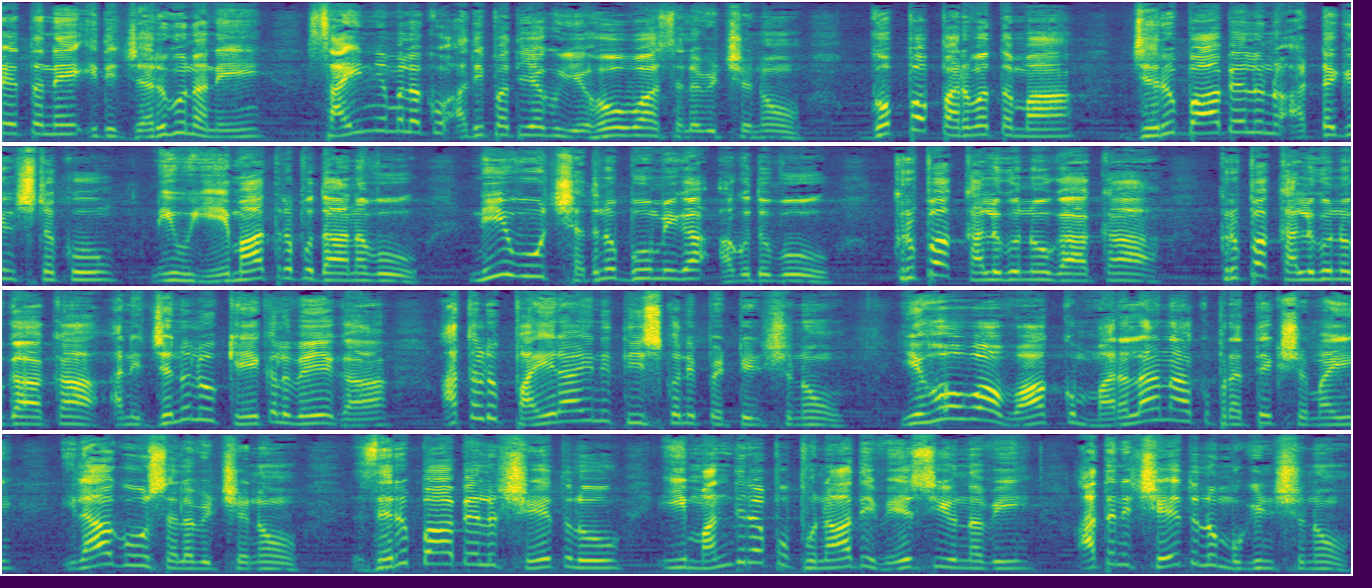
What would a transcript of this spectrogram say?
చేతనే ఇది జరుగునని సైన్యములకు అధిపతియగు యెహోవా సెలవిచ్చెను. గొప్ప పర్వతమా జెరుబాబేలును అడ్డగించుటకు నీవు ఏమాత్రపు దానవు. నీవు చదును భూమిగా అగుదువు. కృప కలుగునుగాక. కృప కలుగునుగాక అని జనులు కేకలు వేయగా అతడు పైరాయిని తీసుకొని పెట్టించును. యహోవా వాక్కు మరలా నాకు ప్రత్యక్షమై ఇలాగూ సెలవిచ్చెను. జెరుబాబేలు చేతులు ఈ మందిరపు పునాది వేసి ఉన్నవి అతని చేతులు ముగించును.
